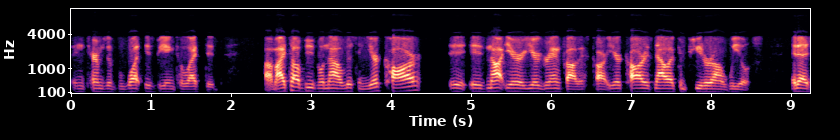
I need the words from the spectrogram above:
in terms of what is being collected. Um, I tell people now, listen, your car is not your your grandfather's car. Your car is now a computer on wheels. It has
